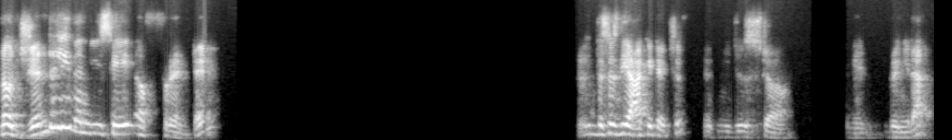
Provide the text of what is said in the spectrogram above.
Now, generally, when we say a front end, this is the architecture. Let me just uh, again bring it up.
